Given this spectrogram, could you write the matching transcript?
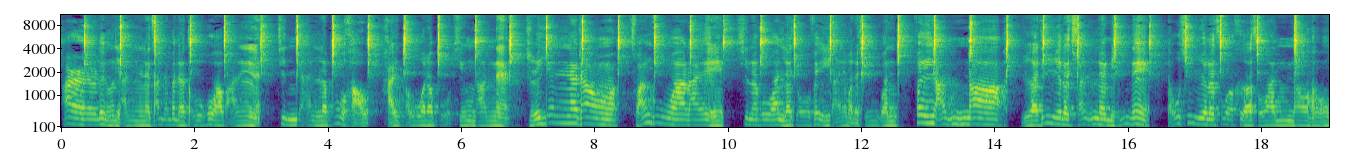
二零年了，咱们的都过完。今年了不好，还都我这不平安呢，只因了着传过来，新冠了就肺炎，我这新冠肺炎呐，惹地了全了民呢，都去了做核酸哦，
